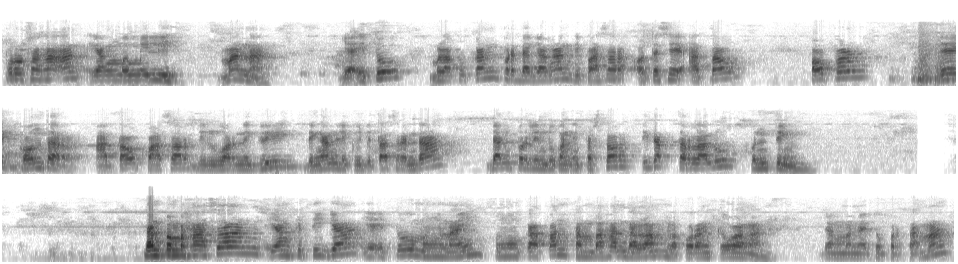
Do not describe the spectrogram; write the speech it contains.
perusahaan yang memilih mana, yaitu melakukan perdagangan di pasar OTC atau over the counter atau pasar di luar negeri dengan likuiditas rendah dan perlindungan investor tidak terlalu penting. Dan pembahasan yang ketiga yaitu mengenai pengungkapan tambahan dalam laporan keuangan. Yang mana itu pertama,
